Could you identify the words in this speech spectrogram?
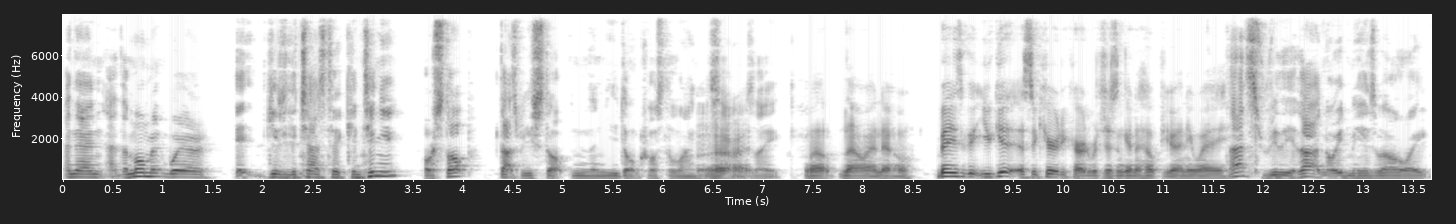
and then at the moment where it gives you the chance to continue or stop, that's where you stop, and then you don't cross the line. So Alright. it's like Well, now I know. Basically, you get a security card, which isn't going to help you anyway. that's really that annoyed me as well. Like.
